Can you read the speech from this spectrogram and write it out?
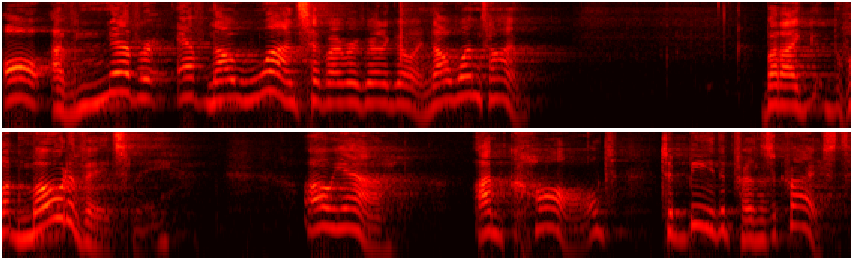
all, I've never, ever, not once have I regretted going, not one time. But I, what motivates me, oh yeah, I'm called to be the presence of Christ.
